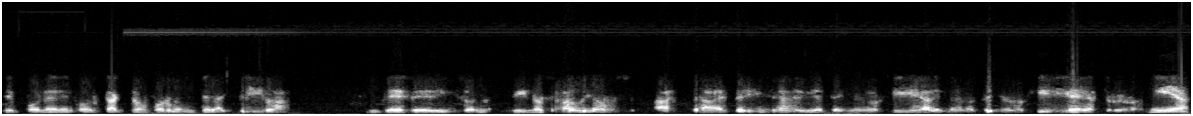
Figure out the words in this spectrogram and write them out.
de poner en contacto en forma interactiva desde dinosaurios hasta experiencias de biotecnología, de nanotecnología, de astronomía,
